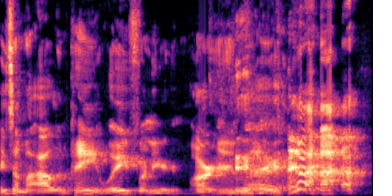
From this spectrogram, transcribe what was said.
He's talking about Allen Payne, way funnier than Martin. Like,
